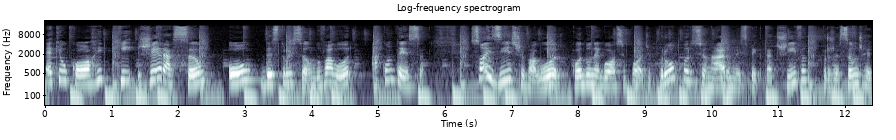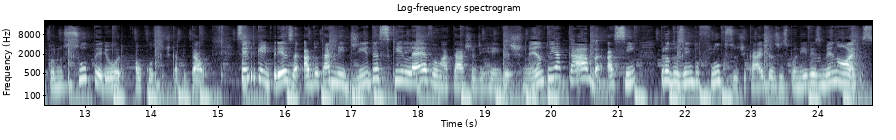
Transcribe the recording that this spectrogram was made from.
é que ocorre que geração ou destruição do valor aconteça. Só existe valor quando o negócio pode proporcionar uma expectativa, projeção de retorno superior ao custo de capital, sempre que a empresa adotar medidas que levam a taxa de reinvestimento e acaba, assim, produzindo fluxos de caixas disponíveis menores.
